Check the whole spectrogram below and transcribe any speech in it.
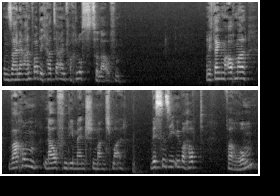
Und seine Antwort, ich hatte einfach Lust zu laufen. Und ich denke mir auch mal, warum laufen die Menschen manchmal? Wissen sie überhaupt warum?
